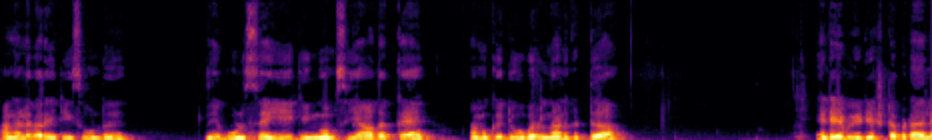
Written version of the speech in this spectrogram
അങ്ങനെയുള്ള വെറൈറ്റീസും ഉണ്ട്. ഇത് ബുൾസൈ കിങ്ങോംസിയ അതൊക്കെ നമുക്ക് ട്യൂബറിൽ നിന്നാണ് കിട്ടുക. എന്റെ വീഡിയോ ഇഷ്ടപ്പെട്ടാൽ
